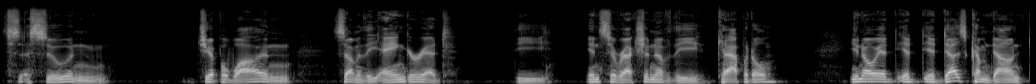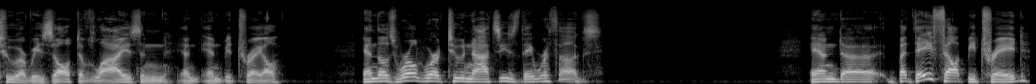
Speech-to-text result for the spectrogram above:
Sioux and Chippewa and some of the anger at the insurrection of the capital. You know, it, it, it does come down to a result of lies and, and, and betrayal. And those World War II Nazis, they were thugs. And, uh, but they felt betrayed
